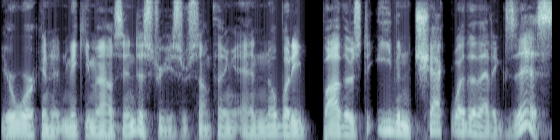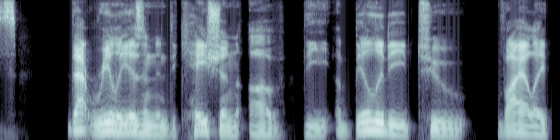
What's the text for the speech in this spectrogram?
you're working at Mickey Mouse Industries or something, and nobody bothers to even check whether that exists. That really is an indication of the ability to violate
